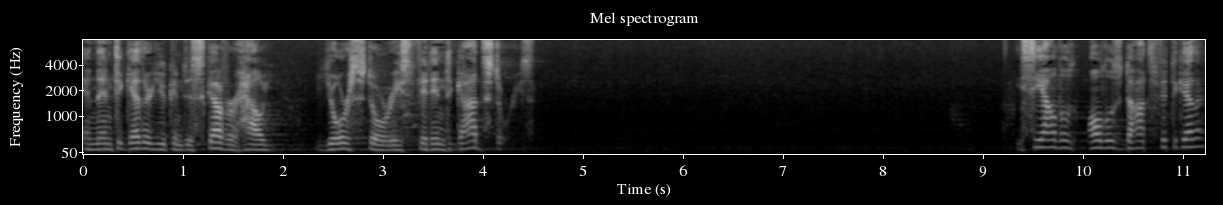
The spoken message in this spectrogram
And then together you can discover how your stories fit into God's stories. You see how those, all those dots fit together?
